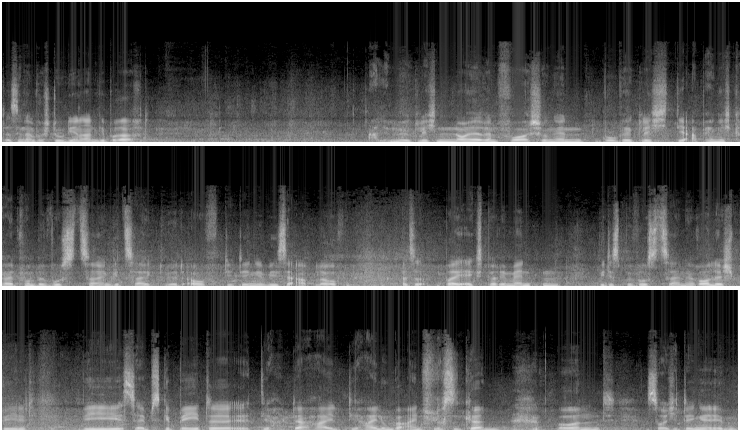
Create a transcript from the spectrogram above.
Da sind einfach Studien angebracht alle möglichen neueren Forschungen, wo wirklich die Abhängigkeit vom Bewusstsein gezeigt wird auf die Dinge, wie sie ablaufen. Also bei Experimenten wie das Bewusstsein eine Rolle spielt, wie selbst Gebete die, Heil, die Heilung beeinflussen können und solche Dinge eben,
